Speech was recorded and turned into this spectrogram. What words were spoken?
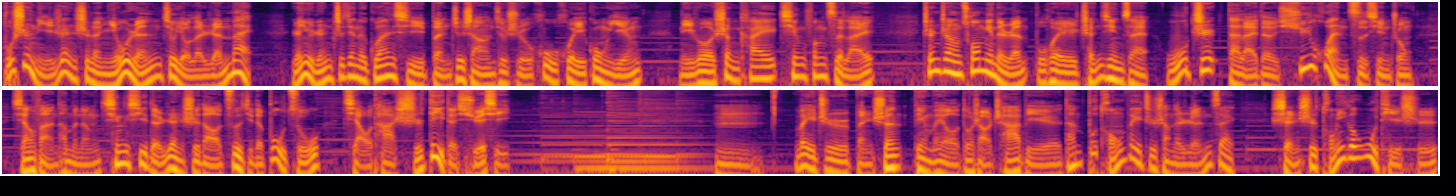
不是你认识了牛人就有了人脉，人与人之间的关系本质上就是互惠共赢。你若盛开，清风自来。”真正聪明的人不会沉浸在无知带来的虚幻自信中，相反，他们能清晰地认识到自己的不足，脚踏实地地学习。嗯，位置本身并没有多少差别，但不同位置上的人在审视同一个物体时，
